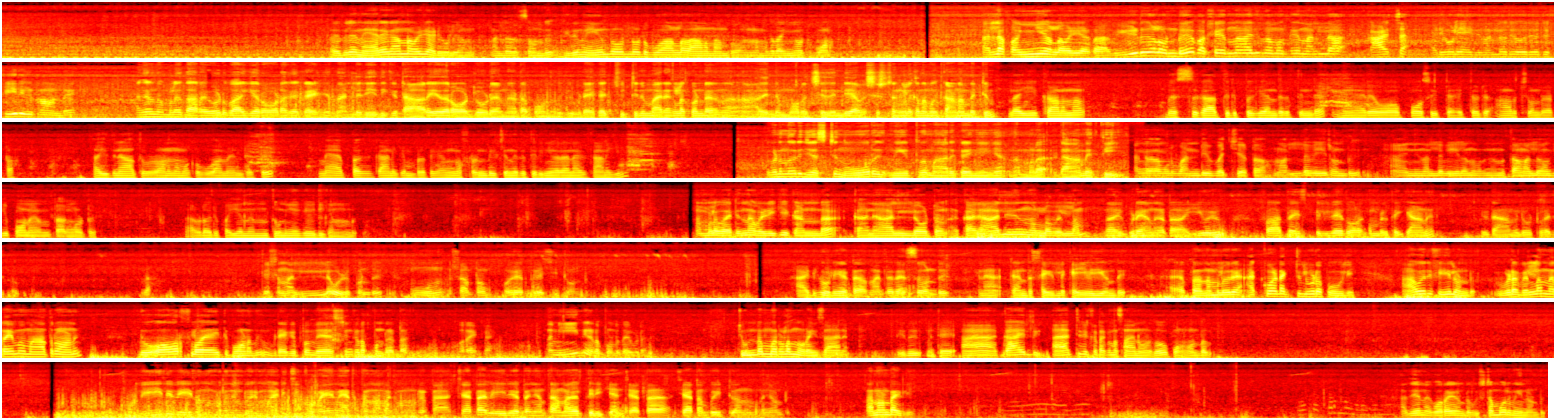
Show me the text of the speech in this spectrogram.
ഇതിൽ നേരെ കാണുന്ന വഴി അടിപൊളിയാണ്. നല്ല രസമുണ്ട്. ഇത് മെയിൻ റോഡിലോട്ട് പോകാനുള്ളതാണെന്നാണ് തോന്നുന്നത്. നമുക്കത് അങ്ങോട്ട് പോകണം നല്ല ഭംഗിയുള്ള വഴിയാട്ടാ. വീടുകളുണ്ട് പക്ഷെ എന്നാലും നമുക്ക് നല്ല കാഴ്ച അടിപൊളിയായിട്ട് നല്ലൊരു ഒരു ഒരു ഫീൽ കിട്ടണമുണ്ട്. അങ്ങനെ നമ്മൾ തറയോട് പാകിയ റോഡൊക്കെ കഴിഞ്ഞ് നല്ല രീതിക്ക് ടാർ ചെയ്ത റോഡിലൂടെയാണ് കേട്ടോ പോകുന്നത്. ഇവിടെയൊക്കെ ചുറ്റിനും മരങ്ങളൊക്കെ ഉണ്ടായിരുന്ന അതിന്റെ മുറിച്ചതിന്റെ അവശിഷ്ടങ്ങളൊക്കെ നമുക്ക് കാണാൻ പറ്റും. അതായത് ഈ കാണുന്ന ബസ് കാത്തിരിപ്പ് കേന്ദ്രത്തിന്റെ നേരെ ഓപ്പോസിറ്റ് ആയിട്ട് ഒരു ആർച്ച് ഉണ്ട് കേട്ടോ. ഇതിനകത്തൂടെയാണ് നമുക്ക് പോകാൻ വേണ്ടിയിട്ട് മാപ്പൊക്കെ കാണിക്കുമ്പോഴത്തേക്ക് അങ്ങ് ഫ്രണ്ടിൽ ചെന്നിട്ട് തിരിഞ്ഞു വരാനൊക്കെ കാണിക്കും. ഇവിടെ നിന്ന് ഒരു ജസ്റ്റ് നൂറ് മീറ്റർ മാറിക്കഴിഞ്ഞ് കഴിഞ്ഞാൽ നമ്മളെ ഡാം എത്തി. അങ്ങനെ നമ്മൾ വണ്ടി വച്ച് കേട്ടോ. നല്ല വെയിലുണ്ട്. അതിന് നല്ല വെയിലെന്ന് പറഞ്ഞാൽ തണൽ നോക്കി പോണേ കേട്ടോ അങ്ങോട്ട്. അവിടെ ഒരു പയ്യൻ നിന്ന് തുണിയൊക്കെ ഇരിക്കുന്നുണ്ട് നമ്മൾ വരുന്ന വഴിക്ക് കണ്ട കനാലിലോട്ട് കനാലിൽ നിന്നുള്ള വെള്ളം ഇതാ ഇവിടെയാണ് കേട്ടോ. ഈ ഒരു ഭാഗത്തെ സ്പിൽവേ തുറക്കുമ്പോഴത്തേക്കാണ് ഈ ഡാമിലോട്ട് വരുന്നത്. അതാ അത്യാവശ്യം നല്ല ഒഴുക്കുണ്ട്. മൂന്ന് ഷട്ടറും ഉയർത്തി വെച്ചിട്ടുമുണ്ട്. അടിപൊളി കേട്ടോ. നല്ല രസമുണ്ട്. പിന്നെ രണ്ട് സൈഡിൽ കൈവരിയുണ്ട്. അപ്പോൾ നമ്മളൊരു അക്വാഡക്റ്റിലൂടെ പോകില്ലേ ആ ഒരു ഫീലുണ്ട് ഇവിടെ വെള്ളം നിറയുമ്പോൾ മാത്രമാണ് ഇത് ഓവർഫ്ലോ ആയിട്ട് പോണത്. ഇവിടെയൊക്കെ ഇപ്പം വേസ്റ്റും കിടപ്പുണ്ട് കേട്ടോ. കുറേയൊക്കെ. മീൻ കിടപ്പുണ്ട് ഇവിടെ. ചുണ്ടൻ എന്ന് പറയും സാധനം. ഇത് മറ്റേ ആ കായലിൽ ആറ്റിൽ കിടക്കുന്ന സാധനമാണ്. ഇതോ പോകേണ്ടത് വെയിൽ വെയിലെന്ന് പറഞ്ഞുകൊണ്ട് ഒരു നേരത്തെ കേട്ടാ ചേട്ടാ വെയിൽ കേട്ടാ ഞാൻ തണലത്തിരിക്കാൻ ചേട്ടാ ചേട്ടൻ പോയിട്ട് വന്നു പറഞ്ഞോണ്ട്. പറഞ്ഞോണ്ടായില്ലേ അത് തന്നെ കുറേ ഉണ്ട്. ഇഷ്ടംപോലെ മീനുണ്ട്.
